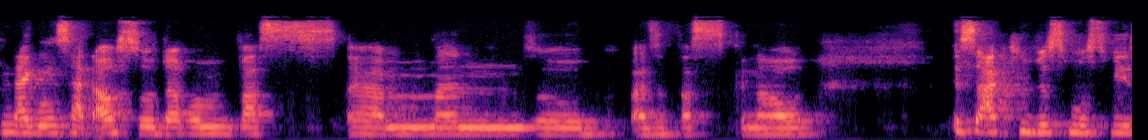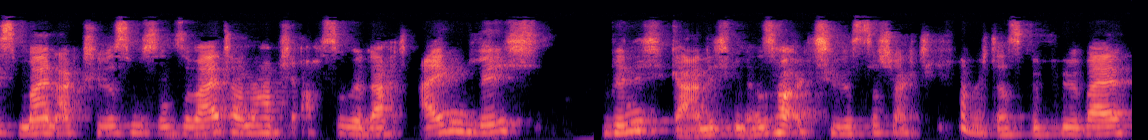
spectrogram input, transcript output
Und da ging es halt auch so darum, was ähm, man so, also was genau ist Aktivismus, wie ist mein Aktivismus und so weiter. Und da habe ich auch so gedacht, eigentlich bin ich gar nicht mehr so aktivistisch aktiv, habe ich das Gefühl, weil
